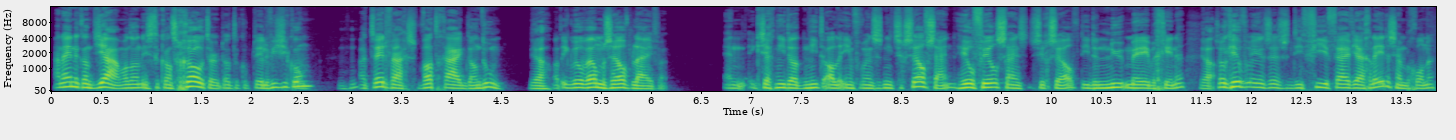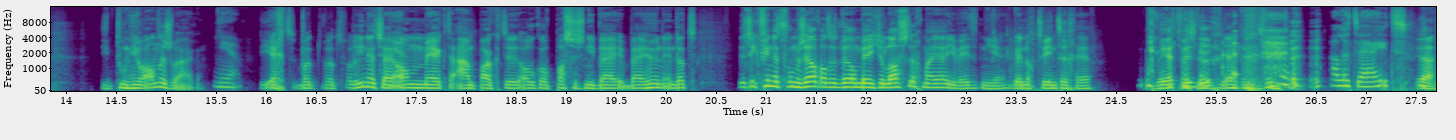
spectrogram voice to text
aan de ene kant ja, want dan is de kans groter dat ik op televisie kom. Mhm. Maar de tweede vraag is: wat ga ik dan doen? Ja. Want ik wil wel mezelf blijven. En ik zeg niet dat niet alle influencers niet zichzelf zijn. Heel veel zijn zichzelf, die er nu mee beginnen. Ja. Er zijn ook heel veel influencers die vier, vijf jaar geleden zijn begonnen, die toen heel anders waren. Ja. Die echt, wat, wat Valerie net zei, Ja. allemaal merkten aanpakten, ook al passen ze niet bij, bij hun. En dat, dus ik vind het voor mezelf altijd wel een beetje lastig, maar ja, je weet het niet. Hè? Ik ben nog twintig, hè. Ben jij 20? Ja. Alle tijd. Ja,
